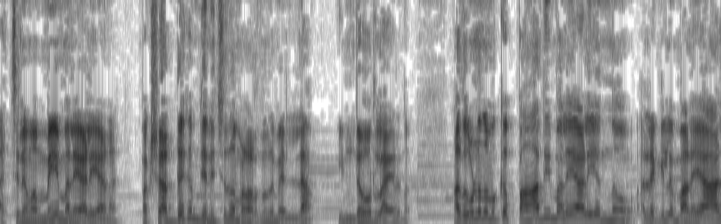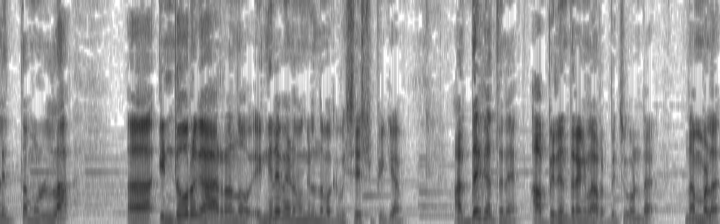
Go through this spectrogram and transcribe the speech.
അച്ഛനും അമ്മയും മലയാളിയാണ് പക്ഷെ അദ്ദേഹം ജനിച്ചതും വളർന്നതും എല്ലാം ഇൻഡോറിലായിരുന്നു അതുകൊണ്ട് നമുക്ക് പാതി മലയാളി എന്നോ അല്ലെങ്കിൽ മലയാളിത്തമുള്ള ഇൻഡോർ കാരണമെന്നോ എങ്ങനെ വേണമെങ്കിലും നമുക്ക് വിശേഷിപ്പിക്കാം. അദ്ദേഹത്തിന് അഭിനന്ദനങ്ങൾ അർപ്പിച്ചുകൊണ്ട് നമ്മൾ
